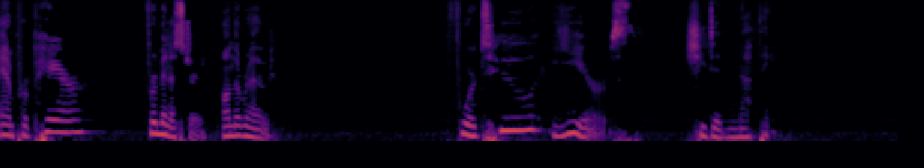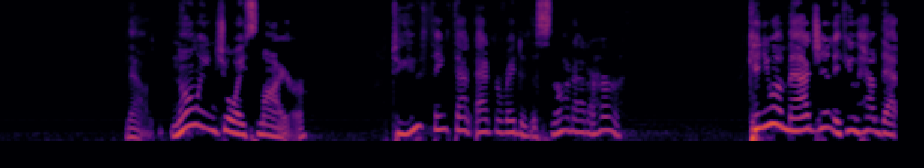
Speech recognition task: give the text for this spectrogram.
and prepare for ministry on the road. For two years, she did nothing. Now, knowing Joyce Meyer, do you think that aggravated the snot out of her? Can you imagine if you have that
